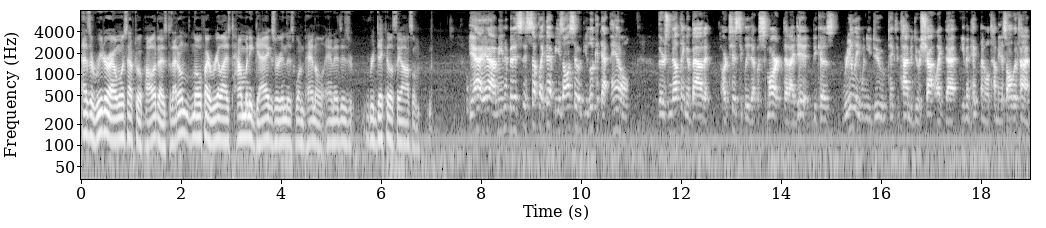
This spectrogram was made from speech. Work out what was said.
As a reader, I almost have to apologize because I don't know if I realized how many gags are in this one panel, and it is ridiculously awesome. Yeah, yeah. I mean, but it's, it's stuff like that because also if you look at that panel, there's nothing about it artistically that was smart that I did because really when you do take the time to do a shot like that, even Hickman will tell me this all the time.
